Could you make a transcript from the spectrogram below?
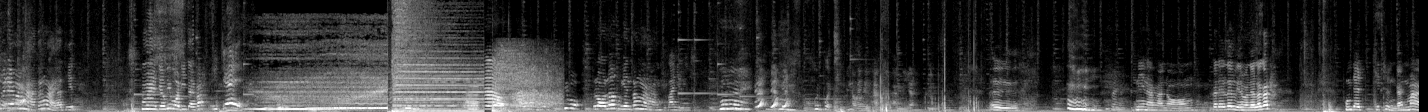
ไม่ได้มาหาตั้งหลายอาทิตย์ทำไมเจอพี่โบดีใจปะอีเจ้ รอเลิกเรียนตั้งนานบ้านอยู่เฮ้ยคุณปวดฉี่ถ้าไม่ถึงทางทางนี้เออ นี่นะคะน้อง ก็ได้เลิกเรียนมาแล้วแล้วก็คงจะคิดถึงกันมาก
